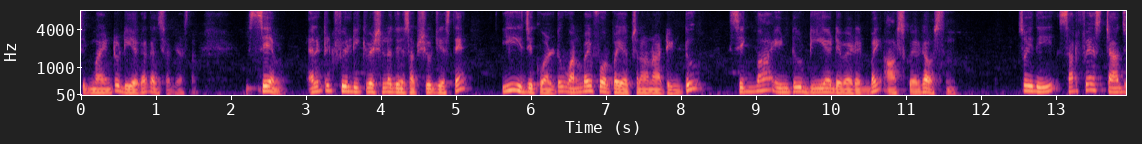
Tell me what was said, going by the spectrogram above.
సిగ్మా ఇంటూ డిఏగా కన్సిడర్ చేస్తాం. సేమ్ ఎలక్ట్రిక్ ఫీల్డ్ ఈక్వేషన్లో దీన్ని సబ్స్టిట్యూట్ చేస్తే E is equal to one by four pi epsilon naught into sigma into dA divided by r స్క్వేర్గా వస్తుంది. సో ఇది సర్ఫేస్ ఛార్జ్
